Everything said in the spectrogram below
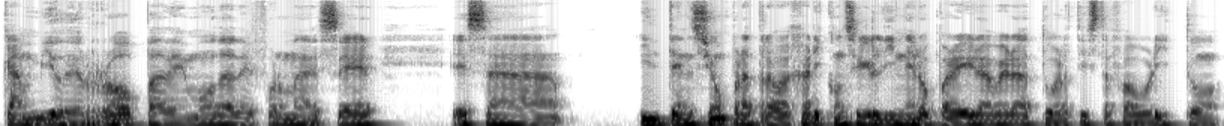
cambio de ropa, de moda, de forma de ser, esa intención para trabajar y conseguir dinero para ir a ver a tu artista favorito,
